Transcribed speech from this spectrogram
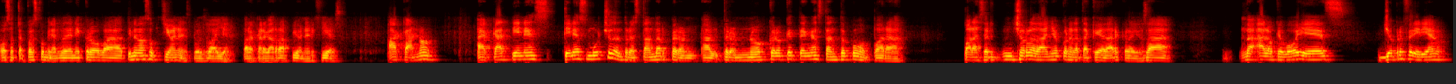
o sea, te puedes combinar DN Croba, tienes más opciones, pues vaya, para cargar rápido energías. Acá no. Acá tienes, tienes mucho dentro de estándar, pero, al- pero no creo que tengas tanto como para, para hacer un chorro de daño con el ataque de Darkrai. O sea, a, lo que voy es, yo preferiría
